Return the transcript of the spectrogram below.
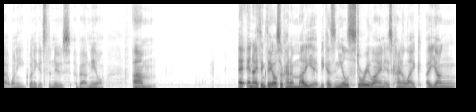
uh, when he when he gets the news about Neil. Um, and I think they also kind of muddy it because Neil's storyline is kind of like a young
